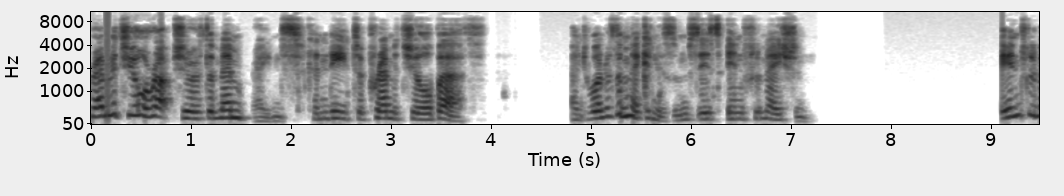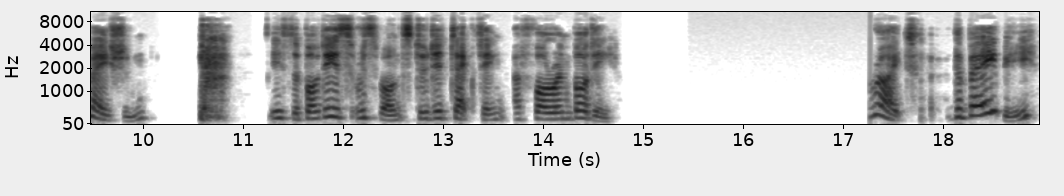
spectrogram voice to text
Premature rupture of the membranes can lead to premature birth, and one of the mechanisms is inflammation. Inflammation is the body's response to detecting a foreign body. Right, the baby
